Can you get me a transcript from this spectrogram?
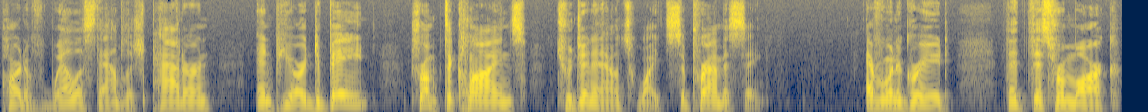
part of well established pattern. NPR debate Trump declines to denounce white supremacy. Everyone agreed that this remark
